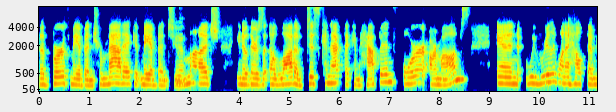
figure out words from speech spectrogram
the birth may have been traumatic it may have been too Yeah. much you know there's a lot of disconnect that can happen for our moms and we really want to help them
